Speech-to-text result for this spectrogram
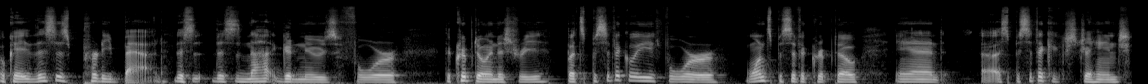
Okay, this is pretty bad. This is this is not good news for the crypto industry, but specifically for one specific crypto and a specific exchange.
